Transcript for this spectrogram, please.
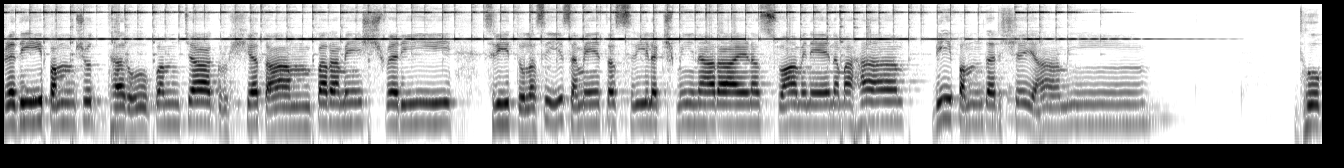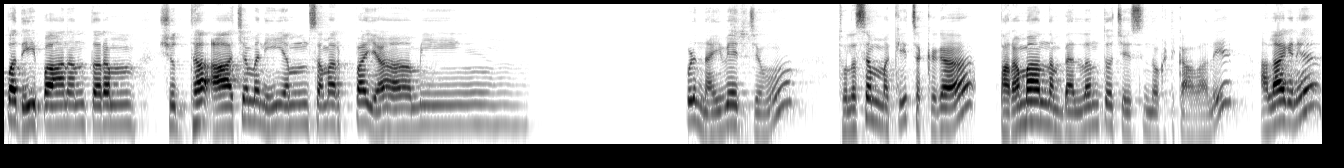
ప్రదీపం శుద్ధరూపం చ గృహ్యతాం పరమేశ్వరీ. శ్రీ తులసీ సమేత శ్రీ లక్ష్మీనారాయణ స్వామినే నమ. దీపం దర్శయామి. ధూపదీపానంతరం శుద్ధ ఆచమనీయం సమర్పయామి. ఇప్పుడు నైవేద్యం తులసమ్మకి చక్కగా పరమాన్నం బెల్లంతో చేసింది ఒకటి కావాలి. అలాగనే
